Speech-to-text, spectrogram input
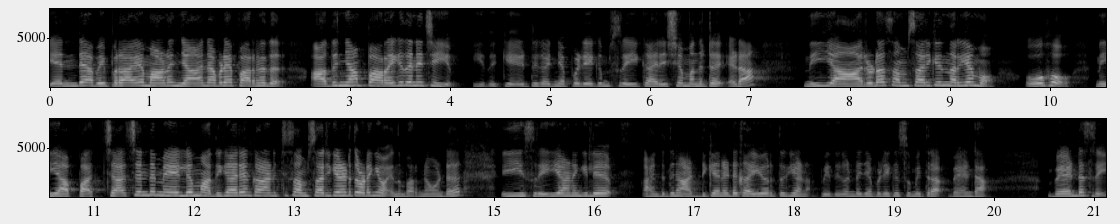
എന്റെ അഭിപ്രായമാണ് ഞാൻ അവിടെ പറഞ്ഞത്. അത് ഞാൻ പറയുക തന്നെ ചെയ്യും. ഇത് കേട്ട് കഴിഞ്ഞപ്പോഴേക്കും ശ്രീക്ക് അരിശം വന്നിട്ട് എടാ നീ ആരോടാ സംസാരിക്കുന്നറിയാമോ ഓഹോ നീ ആ പച്ചാച്ചന്റെ മേലും അധികാരം കാണിച്ച് സംസാരിക്കാനായിട്ട് തുടങ്ങിയോ? എന്ന് പറഞ്ഞുകൊണ്ട് ഈ സ്ത്രീ ആണെങ്കിൽ അതിന് അടിക്കാനായിട്ട് കൈയുയർത്തുകയാണ് അപ്പോൾ ഇത് കണ്ടു കഴിഞ്ഞപ്പോഴേക്കും സുമിത്ര വേണ്ട വേണ്ട ശ്രീ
